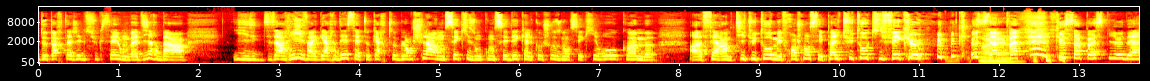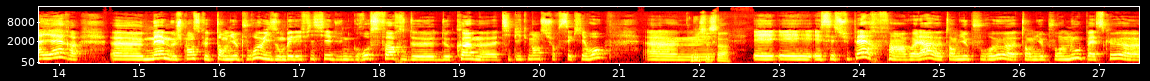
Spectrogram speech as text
de partager le succès, on va dire, bah, ils arrivent à garder cette carte blanche-là. On sait qu'ils ont concédé quelque chose dans Sekiro, comme euh, à faire un petit tuto, mais franchement, c'est pas le tuto qui fait que, que, ça, Ouais. pa- que ça passe mieux derrière. Euh, même, je pense que tant mieux pour eux, ils ont bénéficié d'une grosse force de, de com, euh, typiquement sur Sekiro. Euh, Oui, c'est ça. et, et, et c'est super, enfin voilà, tant mieux pour eux, tant mieux pour nous, parce que euh,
